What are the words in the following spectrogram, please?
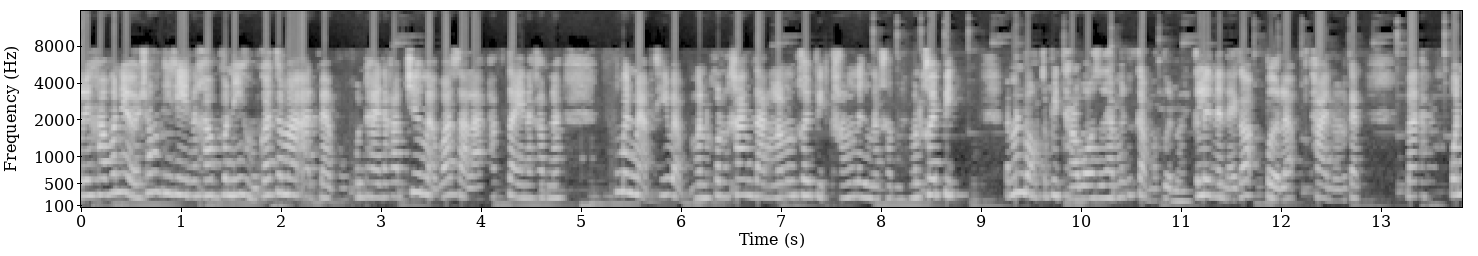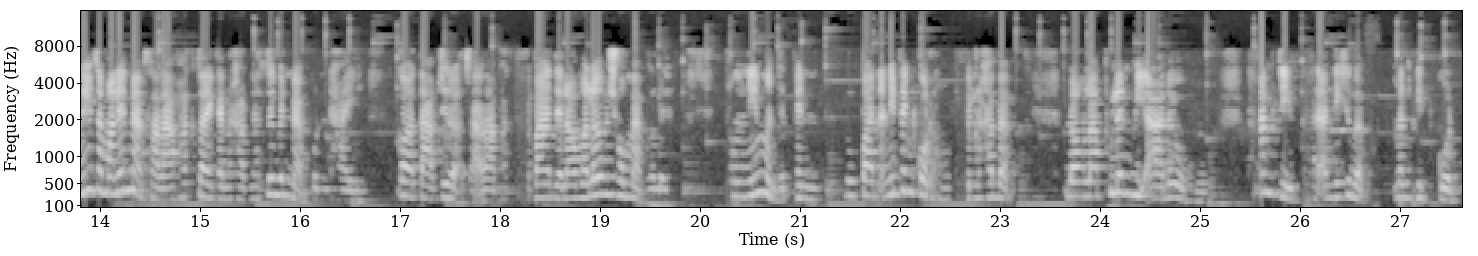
สวัสดีครับวันนี้อยู่ช่องทีทีนะครับวันนี้ผมก็จะมาอัดแบบของคนไทยนะครับ ชื่อแบบว่าสาระพักใจนะครับนะซึ่งเป็นแบบที่แบบมันค่อนข้างดังแล้วมันเคยปิดครั้งหนึ่งนะครับมันเคยปิด แล้วมันบอกจะปิดถาวเวอร์สุดท้ายมันก็กลับมาเปิดใหม่ก็เลยไหนๆก็เปิดแล้วถ่ายหน่อยแล้วกันมาวันนี้จะมาเล่นแบบสาระพักใจกันนะครับนะซึ่งเป็นแบบคนไทยก็ตามชื่อสาระพักใจบ้านเดี๋ยวเรามาเริ่มชมแบบกันเลย ตรงนี้เหมือนจะเป็นรูปปั้นอันนี้เป็นกฎของเกมนะคะแบบรองรับผู้เล่น VR ด้วยโอ้โหห้ามจีบกันอันนี้คือแบบ มันผิดกฎ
